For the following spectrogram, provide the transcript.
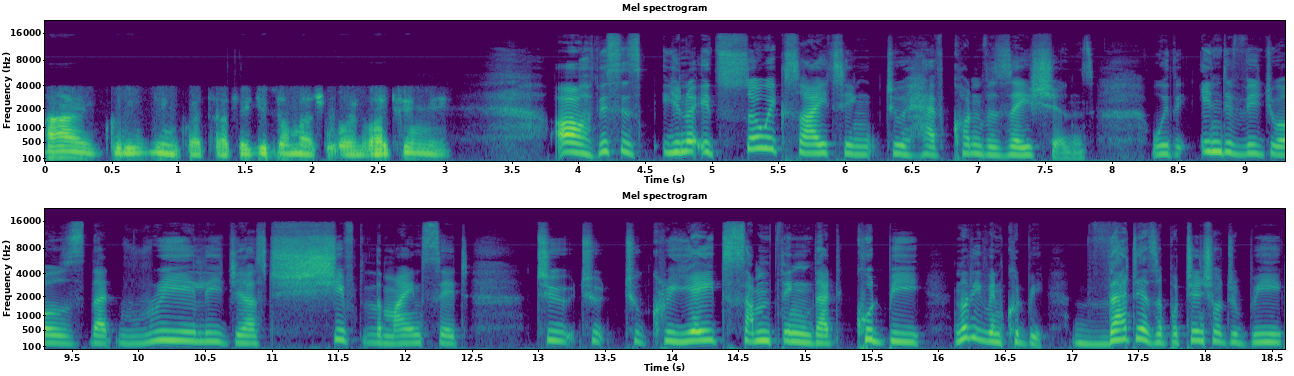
Hi, good evening, Kwata. Thank you so much for inviting me. Oh, this is, you know, it's so exciting to have conversations with individuals that really just shift the mindset to to to create something that could be not even could be that has a potential to be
